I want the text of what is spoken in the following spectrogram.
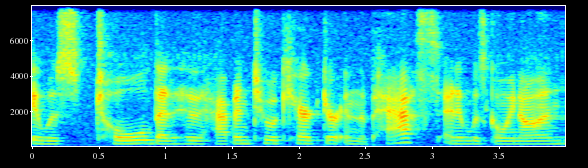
it was told that it had happened to a character in the past and it was going on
